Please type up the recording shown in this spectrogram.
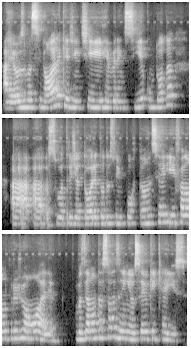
a Elza é uma senhora que a gente reverencia com toda a, a, a sua trajetória, toda a sua importância, e falando para o João, olha, você não está sozinha, eu sei o que, que é isso.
